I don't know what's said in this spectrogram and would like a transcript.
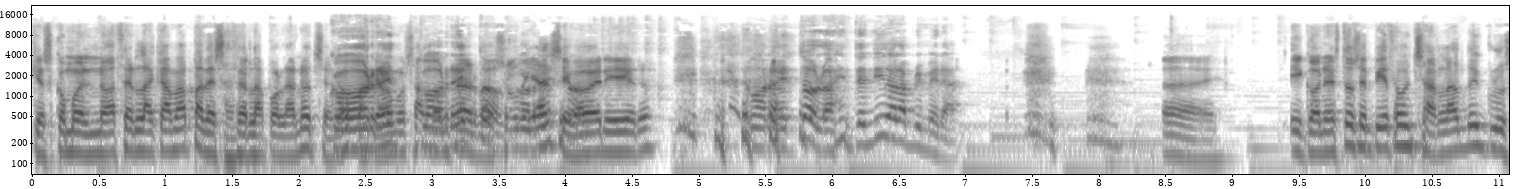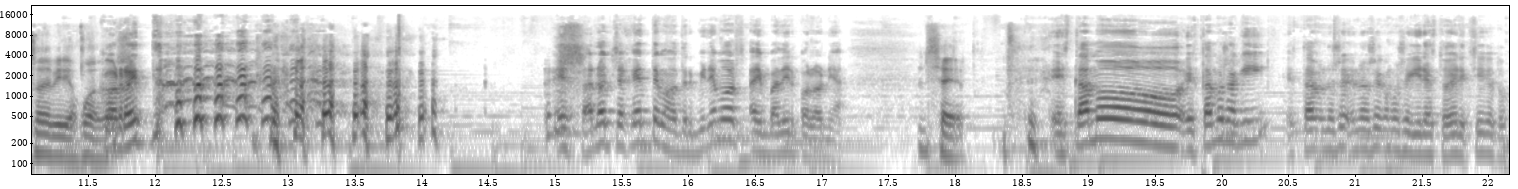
Que es como el no hacer la cama para deshacerla por la noche, ¿no? Porque Correcto, vamos a correcto, si correcto. va a venir... Correcto, lo has entendido a la primera. Ay. Y con esto se empieza un charlando incluso de videojuegos. Correcto. Esta noche, gente, cuando terminemos, a invadir Polonia. Sí. Estamos, estamos aquí. no, sé, no sé cómo seguir esto, Eric, sigue tú.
